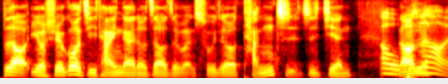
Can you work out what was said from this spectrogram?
不知道有学过吉他，应该都知道这本书叫《弹指之间》。哦，我不知道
